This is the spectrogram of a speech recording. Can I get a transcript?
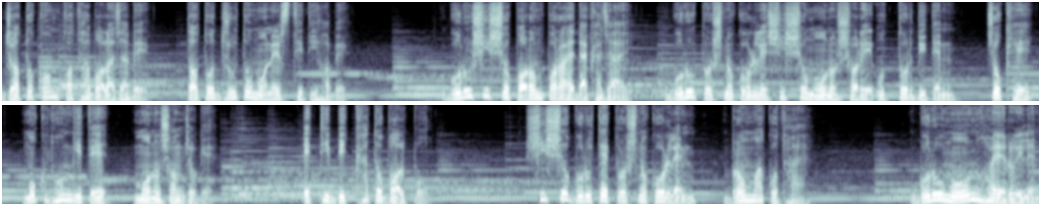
যত কম কথা বলা যাবে, তত দ্রুত মনের স্থিতি হবে। গুরু শিষ্য পরম্পরায় দেখা যায়, গুরু প্রশ্ন করলে শিষ্য মৌনস্বরে উত্তর দিতেন, চোখে, মুখভঙ্গিতে, মনোসংযোগে। একটি বিখ্যাত গল্প। শিষ্য গুরুতে প্রশ্ন করলেন ব্রহ্মা কোথায়? গুরু মৌন হয়ে রইলেন।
